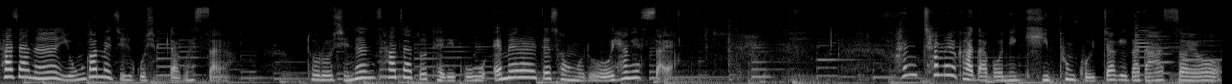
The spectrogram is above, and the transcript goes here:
사자는 용감해지고 싶다고 했어요. 도로시는 사자도 데리고 에메랄드 성으로 향했어요. 한참을 가다 보니 깊은 골짜기가 나왔어요.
